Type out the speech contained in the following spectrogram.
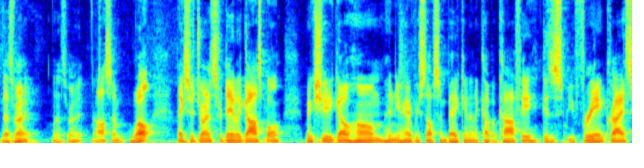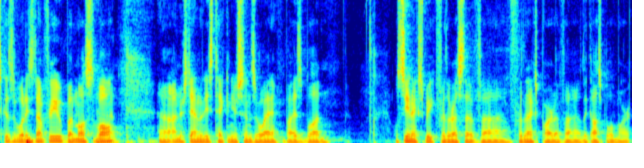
That's right. That's right. Awesome. Well, thanks for joining us for Daily Gospel. Make sure you go home and you have yourself some bacon and a cup of coffee because you're free in Christ because of what He's done for you. But most of all, uh, understand that He's taken your sins away by His blood. We'll see you next week for the rest of uh, for the next part of uh, the Gospel of Mark.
